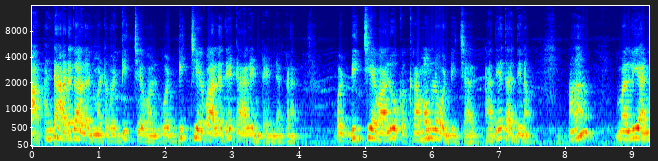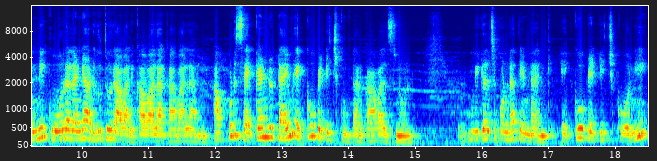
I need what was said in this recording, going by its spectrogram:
అంటే అడగాలన్నమాట వడ్డిచ్చే వాళ్ళు. వడ్డిచ్చే వాళ్ళదే టాలెంట్ అండి అక్కడ. వడ్డిచ్చే వాళ్ళు ఒక క్రమంలో వడ్డించాలి అదే తద్దినం. మళ్ళీ అన్ని కూరలన్నీ అడుగుతూ రావాలి. కావాలా కావాలా అని. అప్పుడు సెకండ్ టైం ఎక్కువ పెట్టించుకుంటారు కావాల్సిన వాళ్ళు మిగల్చకుండా తినడానికి. ఎక్కువ పెట్టించుకొని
